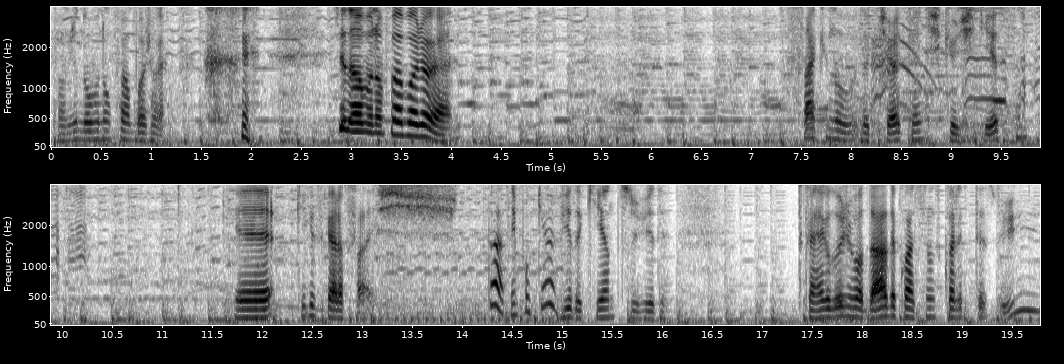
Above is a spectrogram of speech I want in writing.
Então de novo não foi uma boa jogada. de novo não foi uma boa jogada. Saque no, do Chuck antes que eu esqueça. É, o que, que esse cara faz? Tá, tem pouquinha vida, 500 de vida. Tu carrega duas rodadas, 440... Ih,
